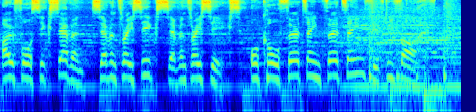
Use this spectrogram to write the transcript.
0467 736 736 or call 13 13 55.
